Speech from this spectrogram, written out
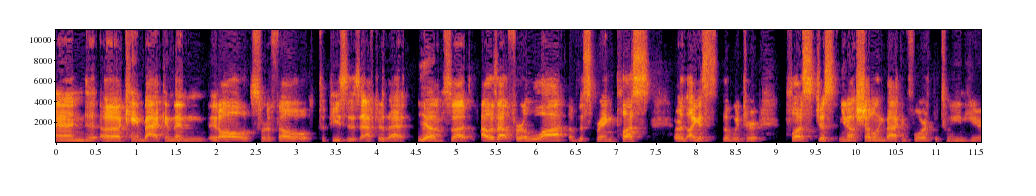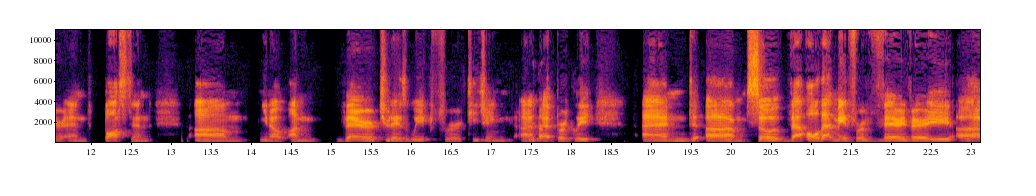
and uh, came back and then it all sort of fell to pieces after that Yeah. um, so I, I was out for a lot of the spring plus or i guess the winter plus just you know shuttling back and forth between here and boston um, you know i'm there two days a week for teaching at, Yeah. at Berklee and um, so that all that made for a very very uh,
